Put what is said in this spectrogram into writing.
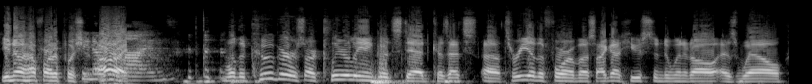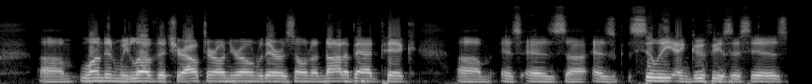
You know how far to push She it. knows All the right. lines. Well, the Cougars are clearly in good stead because that's uh, three of the four of us. I got Houston to win it all as well. Um, London, we love that you're out there on your own with Arizona. Not a bad pick. Um, as as uh, as silly and goofy as this is,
